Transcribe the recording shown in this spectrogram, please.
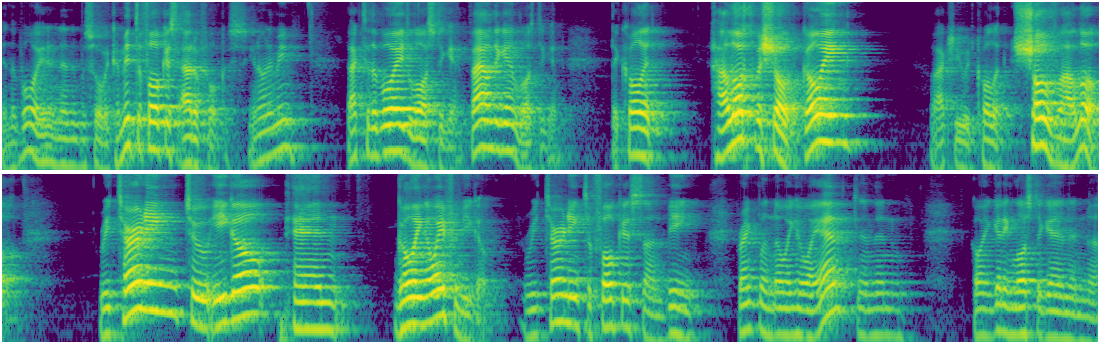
In the void, and then so we come into focus, out of focus. You know what I mean? Back to the void, lost again. Found again, lost again. They call it haloch v'shov, going, well actually you would call it shov haloch, returning to ego and going away from ego, returning to focus on being Franklyn, knowing who I am, and then going, getting lost again, and uh,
